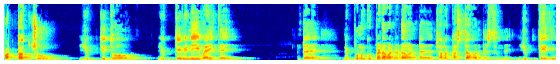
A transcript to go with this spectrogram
పట్టొచ్చు. యుక్తితో యుక్తివి నీవైతే. అంటే నిప్పును గుప్పెట పట్టడం అంటే చాలా కష్టం అనిపిస్తుంది యుక్తి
